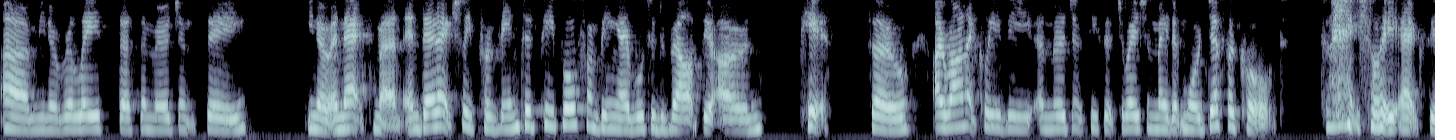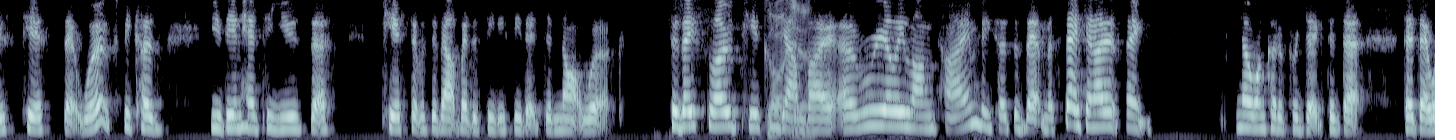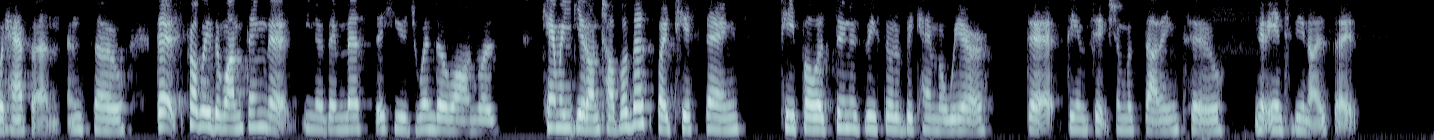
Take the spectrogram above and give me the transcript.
um, you know, released this emergency, you know, enactment, and that actually prevented people from being able to develop their own tests. So ironically, the emergency situation made it more difficult to actually access tests that worked because you then had to use this test that was developed by the CDC that did not work. So they slowed testing Got down by a really long time because of that mistake. And I don't think no one could have predicted that that that would happen. And so that's probably the one thing that you know they missed a huge window on was can we get on top of this by testing people as soon as we sort of became aware that the infection was starting to you know enter the United States.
